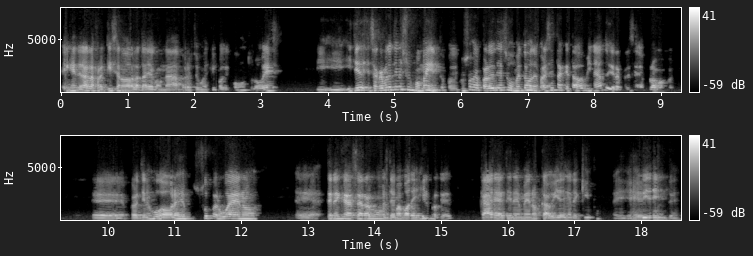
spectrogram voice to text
en general la franquicia no ha dado la talla con nada, pero este es un equipo que como tú lo ves, y, y, Sacramento tiene sus momentos, porque incluso en el partido tiene sus momentos donde parece que está dominando y de repente se desploma, pues. eh, pero tiene jugadores súper buenos, eh, tienen que hacer algo con el tema Buddy Hill, porque cada tiene menos cabida en el equipo, es evidente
